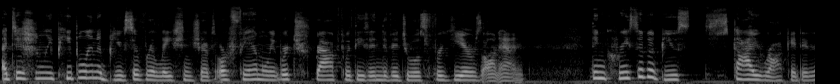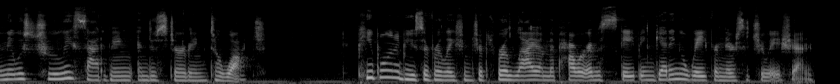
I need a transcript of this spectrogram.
Additionally, people in abusive relationships or family were trapped with these individuals for years on end. The increase of abuse skyrocketed, and it was truly saddening and disturbing to watch. People in abusive relationships rely on the power of escaping, getting away from their situation.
